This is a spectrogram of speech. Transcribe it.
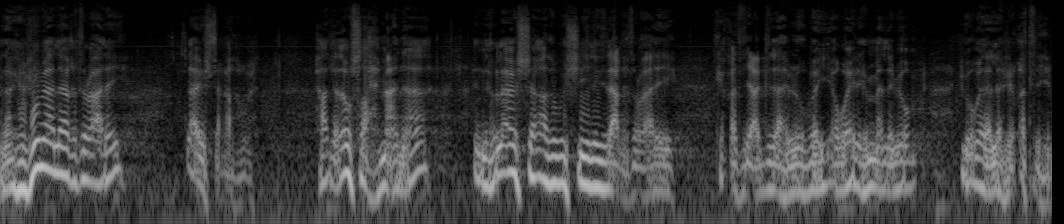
لكن فيما لا يقدر عليه لا يستغاث به. هذا لو صح معناه إنه لا يستغاث بالشيء الذي لا يقدر عليه كقتل عبد الله بن أبي أو غيرهم من لم يؤمن إلا في قتلهم.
